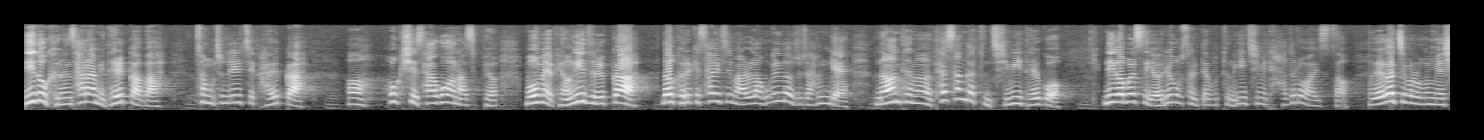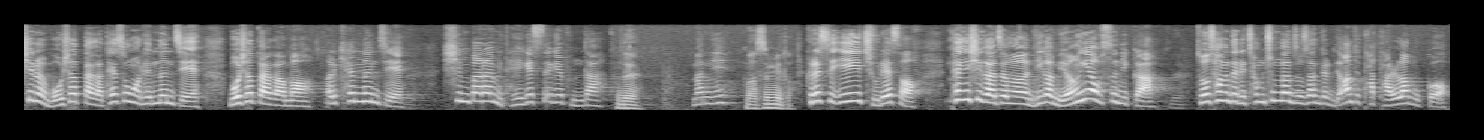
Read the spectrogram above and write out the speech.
니도 그런 사람이 될까봐 청춘 일찍 갈까. 어, 혹시 사고가 나서 병- 몸에 병이 들까. 너 그렇게 살지 말라고 일러주자 한 게 너한테는 태산 같은 짐이 되고 네가 벌써 17살 때부터는 이 짐이 다 들어와 있어. 외갓집을 보면 신을 모셨다가 태송을 했는지 모셨다가 뭐 이렇게 했는지 신바람이 되게 세게 분다. 네, 맞니? 맞습니다. 그래서 이 줄에서 팽시 가정은 네가 명이 없으니까 조상들이 청춘간 조상들이 너한테 다 달라붙고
